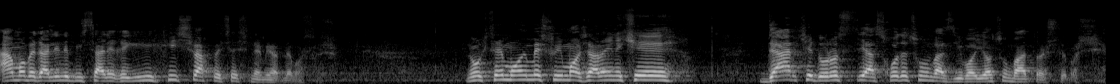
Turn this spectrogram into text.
اما به دلیل بی‌سلیقگی هیچ وقت به چشم نمیاد لباسشون نکته مهمش توی ماجرا اینه که درک درستی از خودتون و زیباییاتون باید داشته باشید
